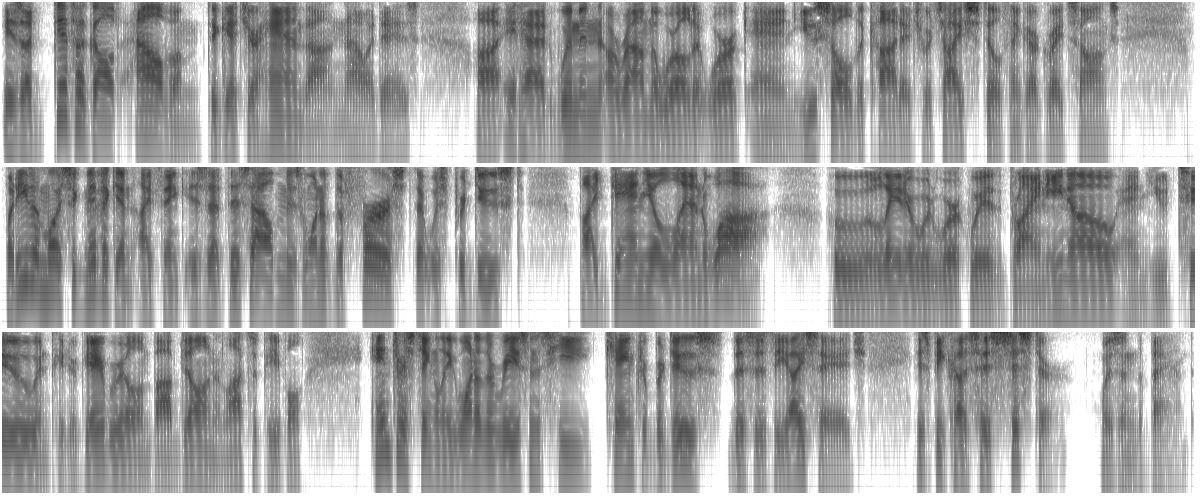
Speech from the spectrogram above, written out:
is a difficult album to get your hand on nowadays. Uh, it had Women Around the World at Work and You Sold the Cottage, which I still think are great songs. But even more significant, I think, is that this album is one of the first that was produced by Daniel Lanois, who later would work with Brian Eno and U2 and Peter Gabriel and Bob Dylan and lots of people. Interestingly, one of the reasons he came to produce This is the Ice Age is because his sister was in the band.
